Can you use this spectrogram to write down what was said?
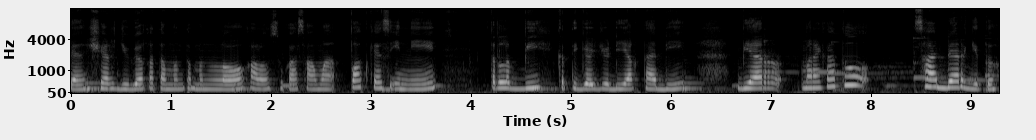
dan share juga ke teman-teman lo kalau suka sama podcast ini terlebih ketiga zodiak tadi biar mereka tuh sadar gitu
